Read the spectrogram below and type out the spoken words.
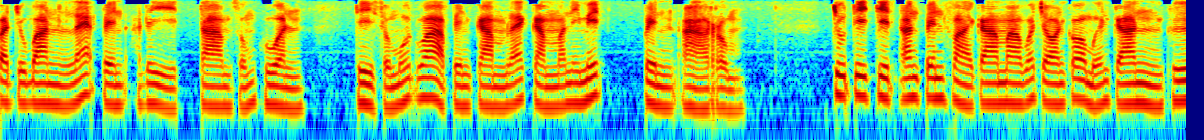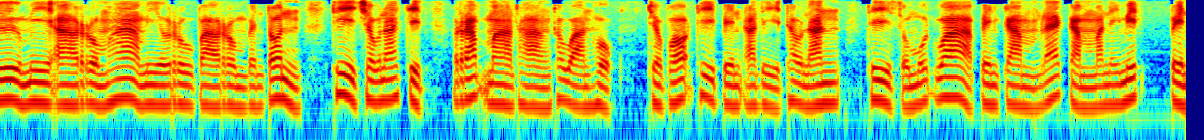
ปัจจุบันและเป็นอดีตตามสมควร ที่สมมุติว่าเป็นกรรมและกรรมนิมิตเป็นอารมณ์ จุติจิตอันเป็นฝ่ายกามาวจรก็เหมือนกัน คือมีอารมณ์ห้ามีรูปารมณ์เป็นต้น ที่ชวนาจิตรับมาทางทวารหกเฉพาะที่เป็นอดีตเท่านั้น ที่สมมุติว่าเป็นกรรมและกรรมมนิมิตเป็น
